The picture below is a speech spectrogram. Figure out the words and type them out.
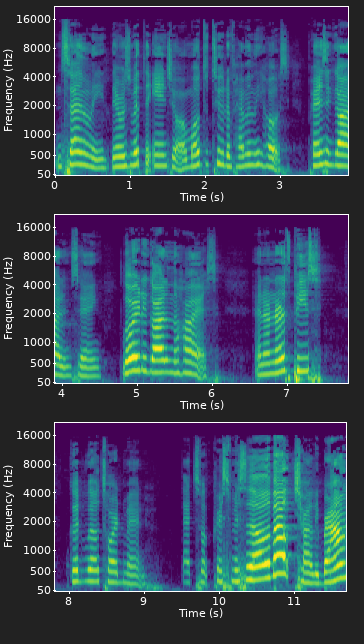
And suddenly there was with the angel a multitude of heavenly hosts, praising God and saying, Glory to God in the highest, and on earth peace, goodwill toward men. That's what Christmas is all about, Charlie Brown.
